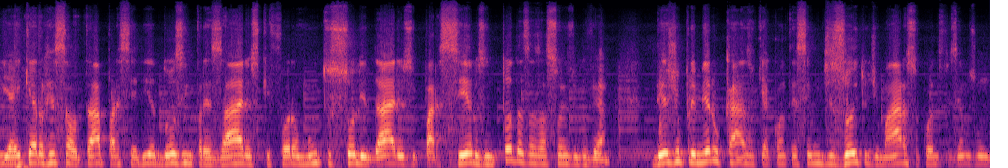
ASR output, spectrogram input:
e aí quero ressaltar a parceria dos empresários que foram muito solidários e parceiros em todas as ações do governo. Desde o primeiro caso que aconteceu em 18 de março, quando fizemos um,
